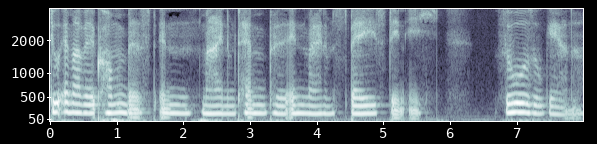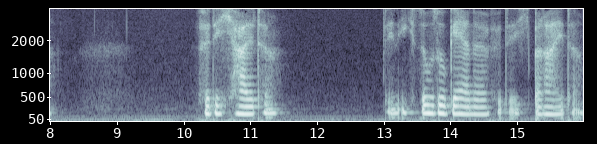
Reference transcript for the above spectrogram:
du immer willkommen bist in meinem Tempel, in meinem Space, den ich so, so gerne für dich halte, den ich so, so gerne für dich bereite.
